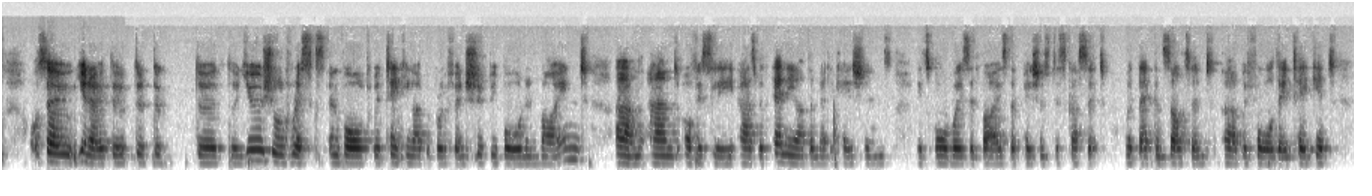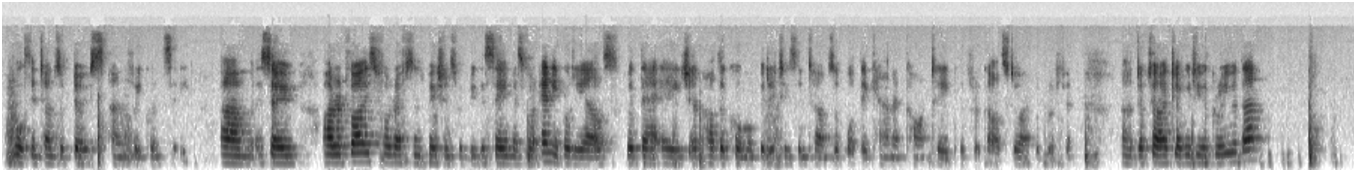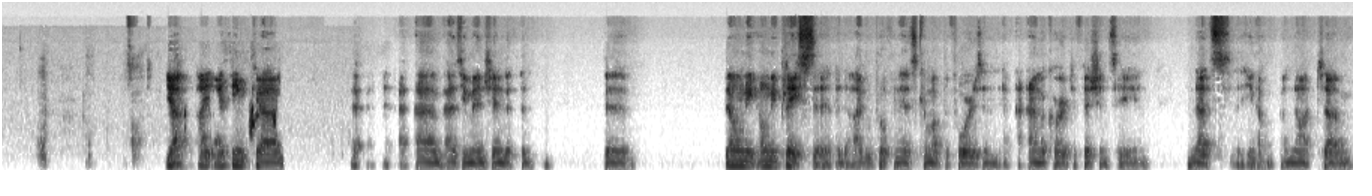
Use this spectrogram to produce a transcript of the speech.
so you know, the, the, the the, the usual risks involved with taking ibuprofen should be borne in mind. Um, and obviously, as with any other medications, it's always advised that patients discuss it with their consultant uh, before they take it, both in terms of dose and frequency. Um, so, our advice for refsum patients would be the same as for anybody else with their age and other comorbidities in terms of what they can and can't take with regards to ibuprofen. Uh, Dr. Eichler, would you agree with that? Yeah, I, I think, um, um, as you mentioned, the, the the only only place that ibuprofen has come up before is in AMACR deficiency, and that's you know not um,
